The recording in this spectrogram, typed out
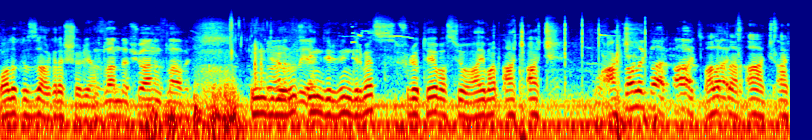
Balık hızlı arkadaşlar ya. Hızlandı. Şu an hızlı abi. İndiriyoruz. yani. indirir indirmez flöteye basıyor. Hayvan aç aç. Bu Aç. Balıklar aç. Balıklar aç aç.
